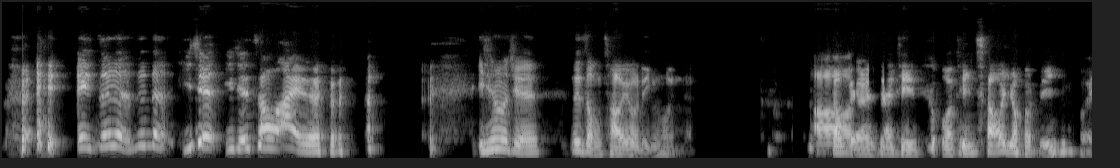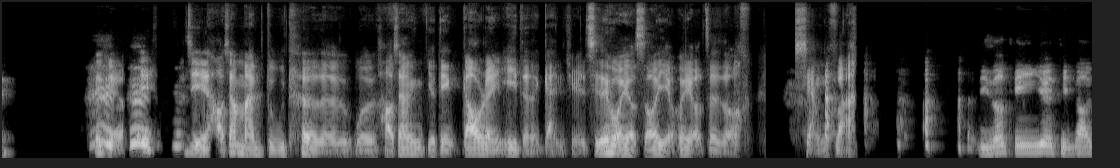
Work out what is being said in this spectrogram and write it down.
哎哎、欸欸，真的真的，以前以前超爱的，以前我觉得那种超有灵魂的，哦，都没有人在听，我听超有灵魂。就觉得哎，自己好像蛮独特的，我好像有点高人一等的感觉。其实我有时候也会有这种想法。你说听音乐听到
